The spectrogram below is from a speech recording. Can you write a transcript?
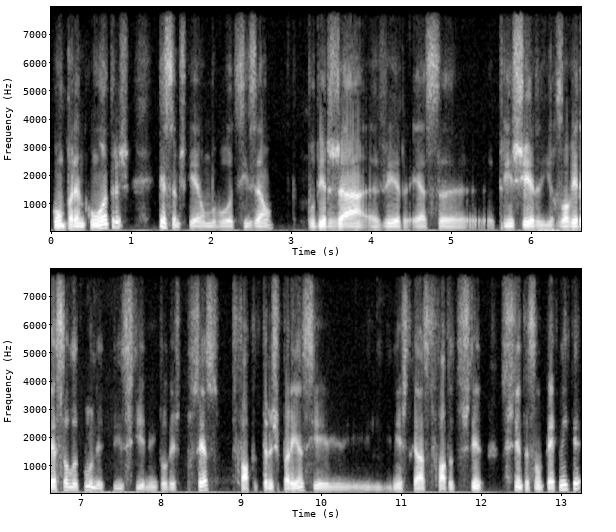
comparando com outras. Pensamos que é uma boa decisão poder já haver essa, preencher e resolver essa lacuna que existia em todo este processo, de falta de transparência e, neste caso, de falta de sustentação técnica.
